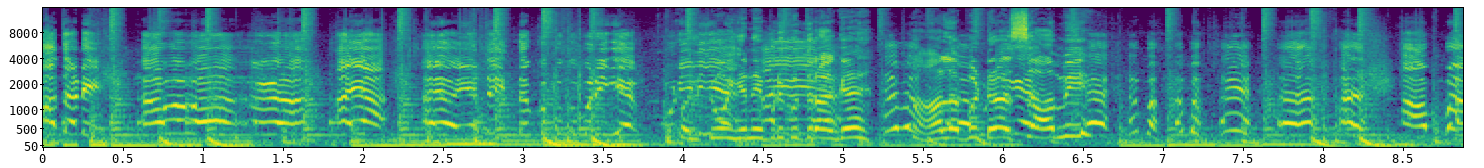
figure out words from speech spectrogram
ஆத்தாடி ஆமாமா ஐயா ஐயோ என்ன இப்படி குத்துறாங்க? ஆலப்பட்டா சாமி. அப்பா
